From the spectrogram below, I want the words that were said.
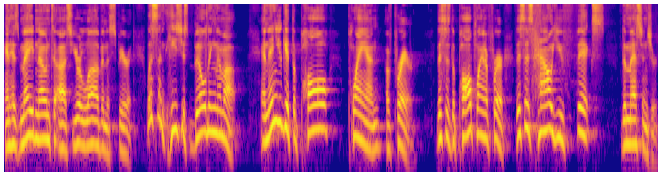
and has made known to us your love in the Spirit. Listen, he's just building them up. And then you get the Paul plan of prayer. This is the Paul plan of prayer. This is how you fix the messenger.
